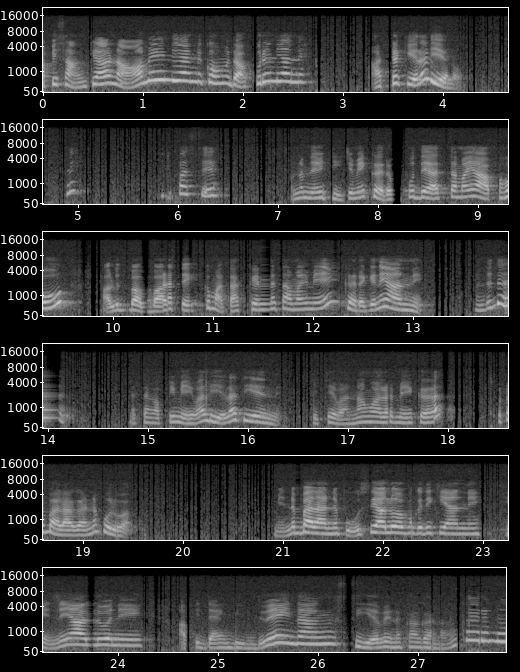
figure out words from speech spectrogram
අපි සංඛ්‍යා නාමයෙන් ලියන්නේ කොහොමද? අකුරෙන් ලියන්නේ. 8 කියලා ලියනවා. නේ? ඊට පස්සේ ඔන්න මේ ටීචර් මේ කරපු දෙයක් තමයි ආපහු අලුත් බබාටත් එක්ක මතක් වෙන්න තමයි මේ කරගෙන යන්නේ. හොඳද? නැත්නම් අපි මේවා ලියලා තියෙන්නේ. ටීචර් වන්නම් ඔයාලට මේක කොට බලා ගන්න පුළුවන්. මෙන්න බලන්න පූසි යාළුවා මොකද කියන්නේ? එන්න යාළුවනේ. අපි දැන් බිඳුවේ ඉඳන් 100 වෙනකන් ගණන් කරමු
